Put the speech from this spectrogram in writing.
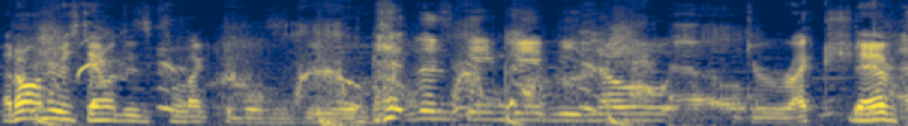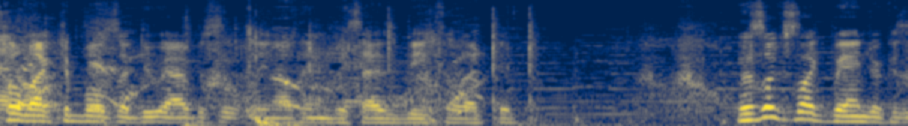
I don't understand what these collectibles do. this game gave me no direction. They have collectibles that do absolutely nothing besides be collected. This looks like Banjo because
